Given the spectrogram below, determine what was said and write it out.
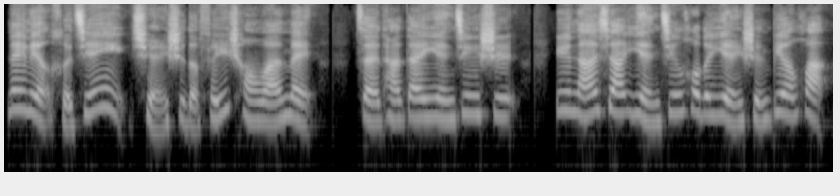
内敛和坚毅诠释得非常完美。在他戴眼镜时。与拿下眼镜后的眼神变化，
